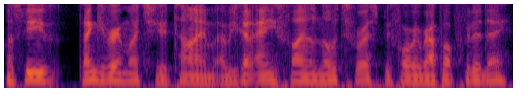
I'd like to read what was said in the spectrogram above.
Well, Steve, thank you very much for your time. Have you got any final notes for us before we wrap up for today?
